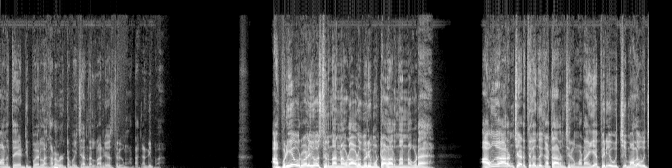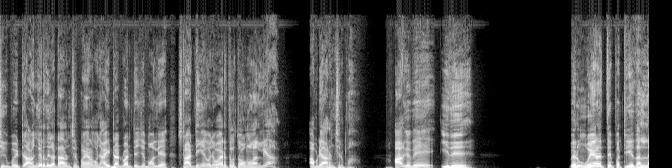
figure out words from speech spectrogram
வானத்தை எட்டி போயிடலாம் கடவுள்கிட்ட போய் சேர்ந்துடலாம்னு யோசிச்சிருக்க மாட்டான் கண்டிப்பாக அப்படியே ஒரு வேளை யோசிச்சிருந்தான்னா கூட அவ்வளோ பெரிய முட்டாளாக இருந்தான்னா கூட அவங்க ஆரம்பித்த இடத்துலேருந்து கட்ட ஆரம்பிச்சிருக்க மாட்டான். ஏன் பெரிய உச்சி மலை உச்சிக்கு போயிட்டு அங்கேருந்து கட்ட ஆரம்பிச்சிருப்பான். ஏன்னா கொஞ்சம் ஹைட் அட்வான்டேஜ் முதல்ல ஸ்டார்டிங்கே கொஞ்சம் உயரத்தில் துவங்கலாம் இல்லையா? அப்படி ஆரம்பிச்சிருப்பான். ஆகவே இது வெறும் உயரத்தை பற்றியதல்ல.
